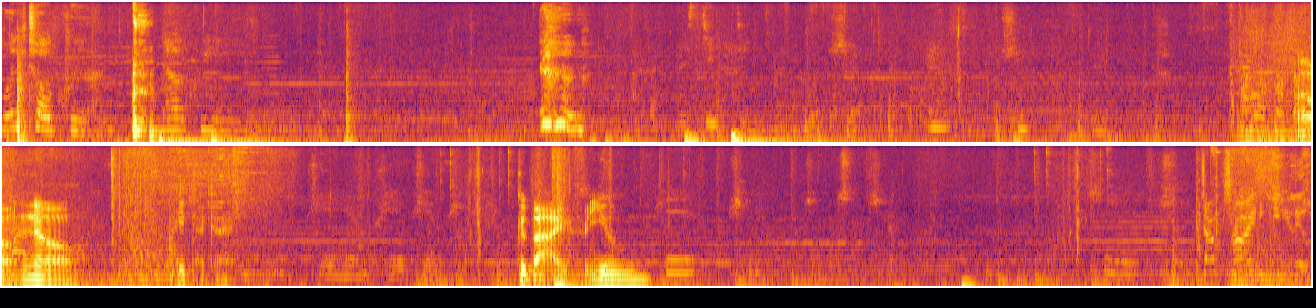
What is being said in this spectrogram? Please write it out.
Winter Queen. Snow Queen. Goodbye for you. Don't try anything, you little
